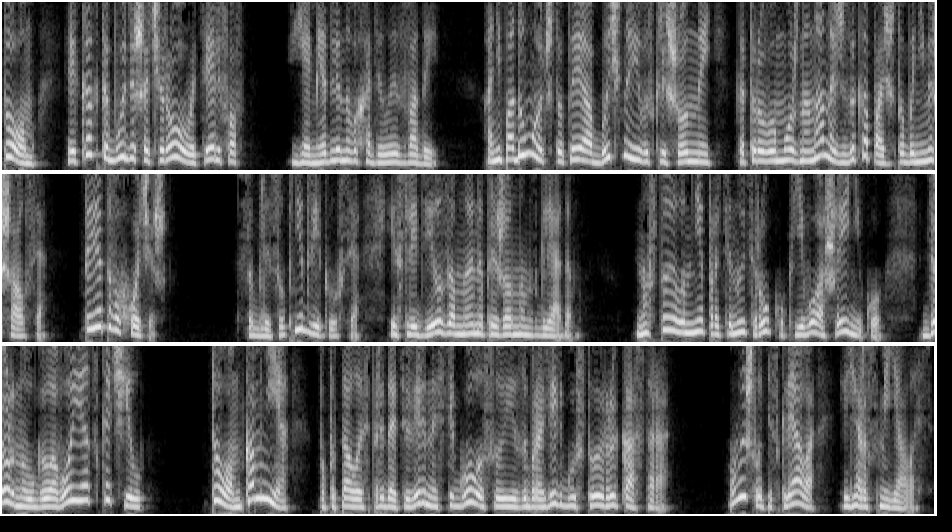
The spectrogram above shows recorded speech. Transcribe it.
«Том, и как ты будешь очаровывать эльфов?» Я медленно выходила из воды. Они подумают, что ты обычный и воскрешенный, которого можно на ночь закопать, чтобы не мешался. Ты этого хочешь?» Саблезуб не двигался и следил за мной напряженным взглядом. Но стоило мне протянуть руку к его ошейнику, дернул головой и отскочил. «Том, ко мне!» — попыталась придать уверенности голосу и изобразить густой рык Астера. Вышла пескляво, и я рассмеялась.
